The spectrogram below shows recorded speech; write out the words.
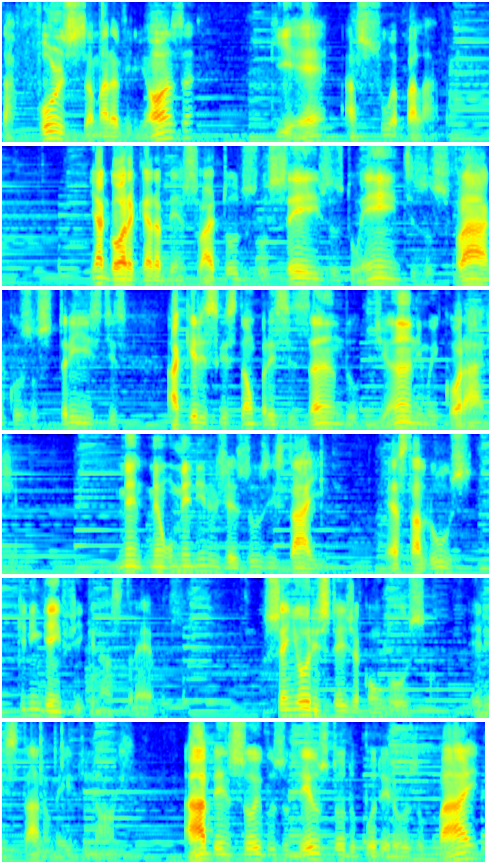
da força maravilhosa que é a Sua palavra. E agora quero abençoar todos vocês, os doentes, os fracos, os tristes, aqueles que estão precisando de ânimo e coragem o menino Jesus está aí, esta luz, que ninguém fique nas trevas. O Senhor esteja convosco, Ele está no meio de nós. Abençoe-vos o Deus Todo-Poderoso, Pai,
